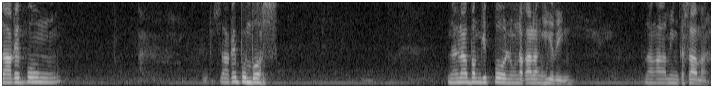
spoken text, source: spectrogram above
Sa akin pong sa akin pong boss na nabanggit po nung nakarang hearing ng aming kasama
